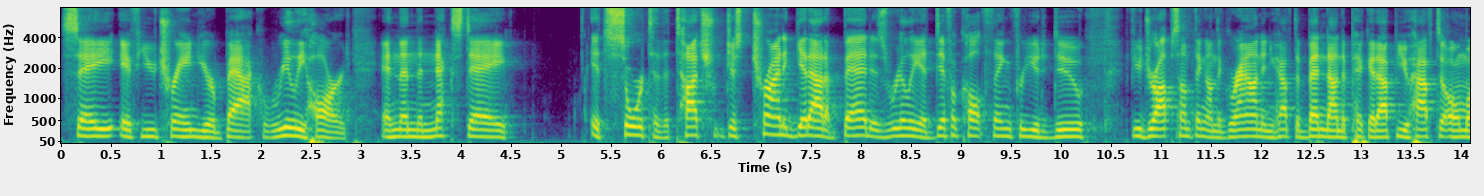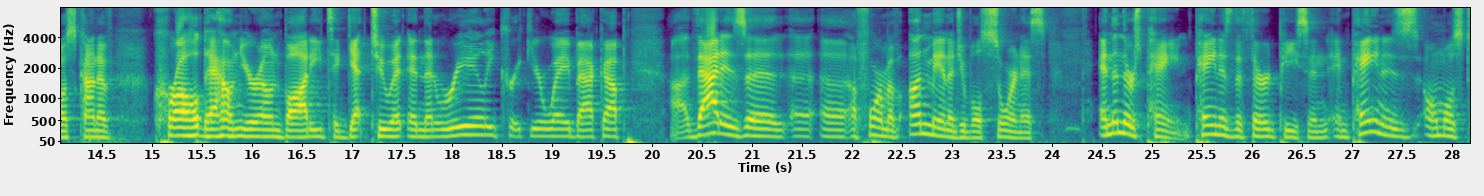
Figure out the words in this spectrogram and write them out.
say if you trained your back really hard and then the next day it's sore to the touch. Just trying to get out of bed is really a difficult thing for you to do. If you drop something on the ground and you have to bend down to pick it up, you have to almost kind of crawl down your own body to get to it and then really creak your way back up. Uh, that is a, a, a form of unmanageable soreness. And then there's pain. Pain is the third piece, and, and pain is almost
